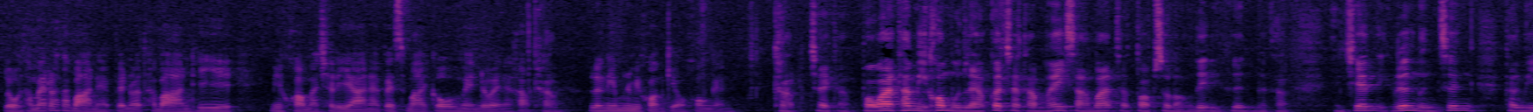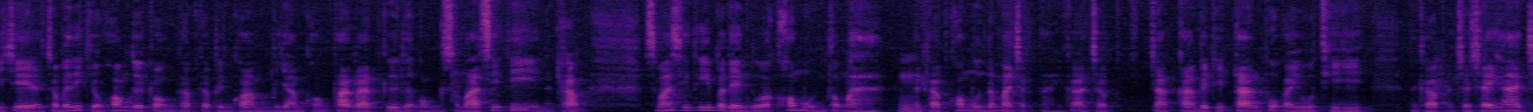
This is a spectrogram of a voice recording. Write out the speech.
หรือว่าทำให้รัฐบาลเนี่ยเป็นรัฐบาลที่มีความอัจฉริยะนะเป็น Smart Government ด้วยนะครับครับ เรื่องนี้มันมีความเกี่ยวข้องกัน ครับ ใช่ครับ เพราะว่าถ้ามีข้อมูลแล้วก็จะทำให้สามารถจะตอบสนองได้ดีขึ้นนะครับ อย่างเช่นอีกเรื่องหนึ่งซึ่งทางดีเจอาจจะไม่ได้เกี่ยวข้องโดยตรงครับ แต่เป็นความพยายามของภาครัฐคือเรื่องของ Smart City นะคครัรับบ Smart City ประเด็นคือว่าข้อมูลต้องมาอืมนะครับข้อมูลนั้นมาจากไหนก็อาจจะจากการไปติดตั้งพวก IoT นะครับอาจจะใช้ 5G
